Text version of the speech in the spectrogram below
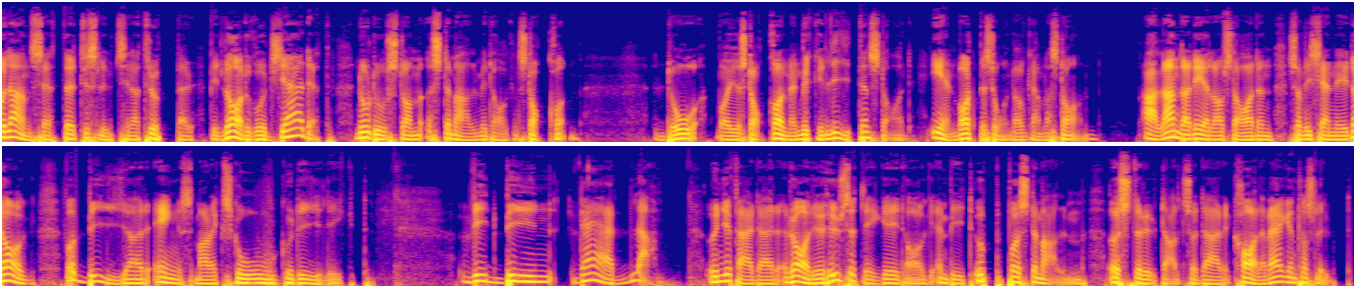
och landsätter till slut sina trupper vid Ladugårdsgärdet nordost om Östermalm i dagens Stockholm. Då var ju Stockholm en mycket liten stad, enbart bestående av Gamla stan. Alla andra delar av staden som vi känner idag var byar, ängsmark, skog och dylikt. Vid byn Vädla, ungefär där radiohuset ligger idag en bit upp på Östermalm, österut alltså där Karlavägen tar slut,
